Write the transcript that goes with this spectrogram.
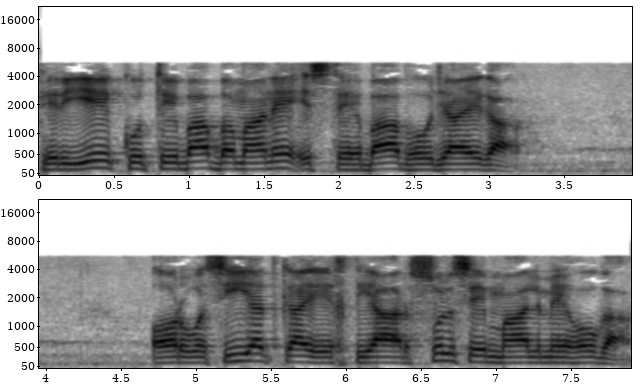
پھر یہ کتبہ بمانے استحباب ہو جائے گا اور وسیعت کا اختیار سل سے مال میں ہوگا۔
